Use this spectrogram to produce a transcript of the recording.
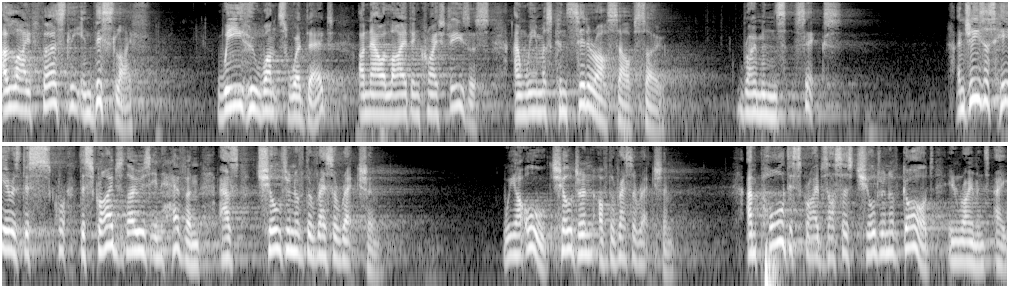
Alive, firstly, in this life. We who once were dead are now alive in Christ Jesus, and we must consider ourselves so. Romans 6. And Jesus here is descri- describes those in heaven as children of the resurrection. We are all children of the resurrection. And Paul describes us as children of God in Romans 8.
